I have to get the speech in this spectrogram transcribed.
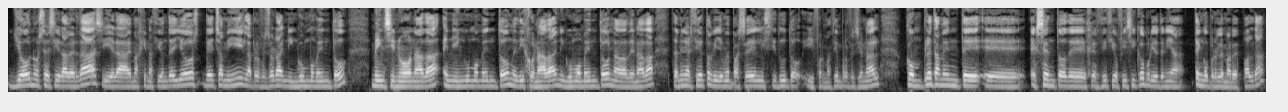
Yo no sé si era verdad, si era imaginación de ellos. De hecho, a mí la profesora en ningún momento me insinuó nada, en ningún momento me dijo nada, en ningún momento nada de nada. También es cierto que yo me pasé en el instituto y formación profesional completamente eh, exento de ejercicio físico porque yo tenía, tengo problemas de espalda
